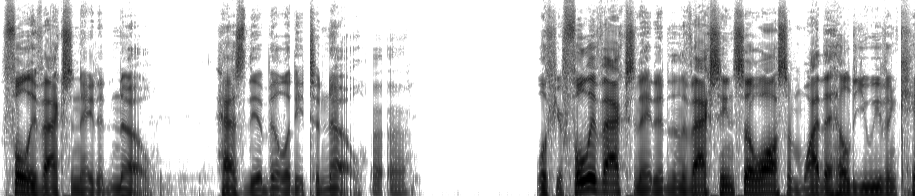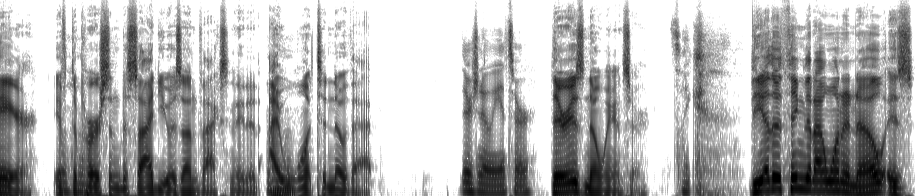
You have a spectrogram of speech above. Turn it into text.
fully vaccinated know has the ability to know. Uh-uh. Well, if you're fully vaccinated and the vaccine's so awesome, why the hell do you even care if the mm-hmm. person beside you is unvaccinated? I mm-hmm. want to know that. There's no answer. There is no answer. It's like The other thing that I want to know is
